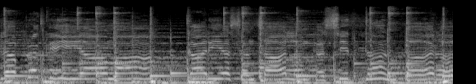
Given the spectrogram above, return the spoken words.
र प्रक्रियामा कार्य सञ्चालनका सिद्धान्त र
